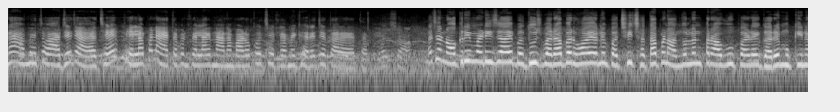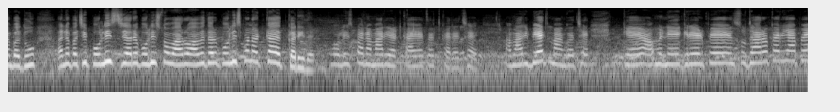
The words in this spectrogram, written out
ના અમે તો આજે જ આવ્યા છે. પહેલાં પણ આવ્યા હતા પણ પહેલાં નાના બાળકો છે એટલે અમે ઘરે જતા રહ્યા હતા. અચ્છા. અચ્છા નોકરી મળી જાય બધું જ બરાબર હોય અને પછી છતાં પણ આંદોલન પર આવવું પડે ઘરે મૂકીને બધું. અને પછી પોલીસ જ્યારે પોલીસનો વારો આવે ત્યારે પોલીસ પણ અટકાયત કરી દે. પોલીસ પણ અમારી અટકાયત જ કરે છે. અમારી બે જ માંગો છે કે અમને ગ્રેડ પે સુધારો કરી આપે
